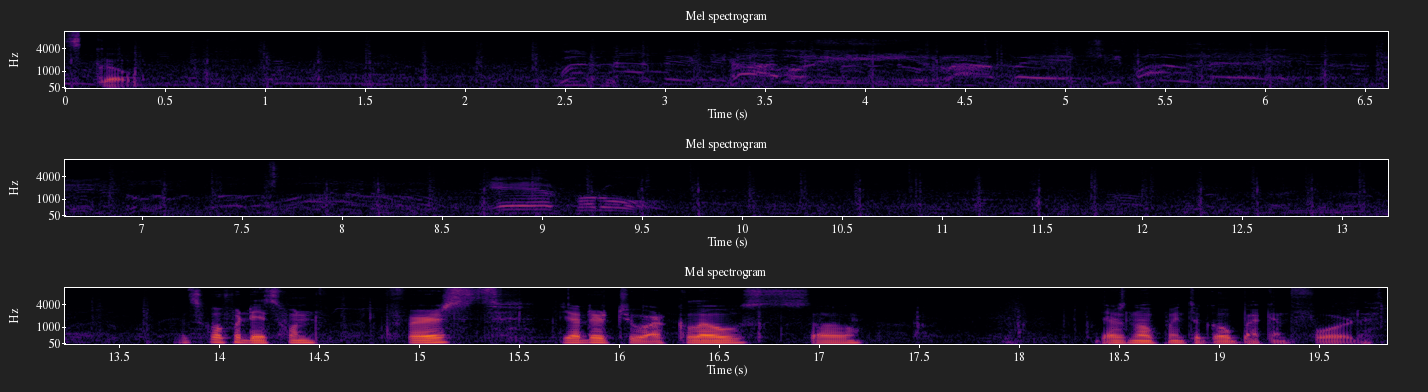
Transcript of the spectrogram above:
Let's go. Let's go for this one first. The other two are close, so there's no point to go back and forth.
